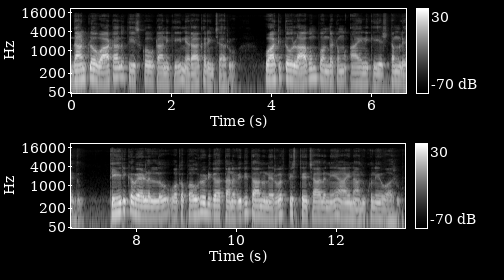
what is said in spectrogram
దాంట్లో వాటాలు తీసుకోవటానికి నిరాకరించారు. వాటితో లాభం పొందటం ఆయనకి ఇష్టం లేదు. తీరిక వేళల్లో ఒక పౌరుడిగా తన విధి తాను నిర్వర్తిస్తే చాలనే ఆయన అనుకునేవారు.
